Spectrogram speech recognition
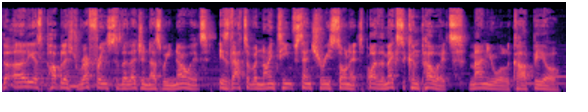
the earliest published reference to the legend as we know it is that of a 19th century sonnet by the Mexican poet Manuel Carpio.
